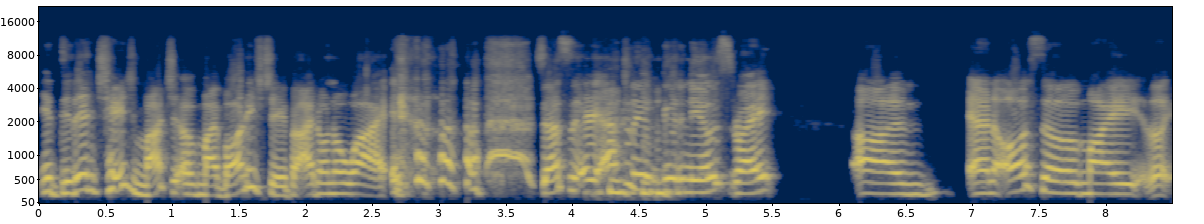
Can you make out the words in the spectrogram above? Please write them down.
it didn't change much of my body shape. I don't know why. so that's actually good news, right? Um, and also my like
